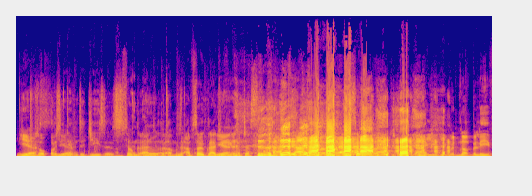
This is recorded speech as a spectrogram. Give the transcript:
yeah which was obviously yeah. different to Jesus. I'm so and glad. all that type I'm, I'm so glad Yeah. you even just said that. I'm so glad that you, you would not believe.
